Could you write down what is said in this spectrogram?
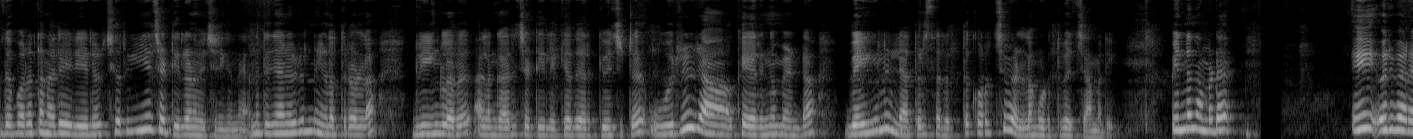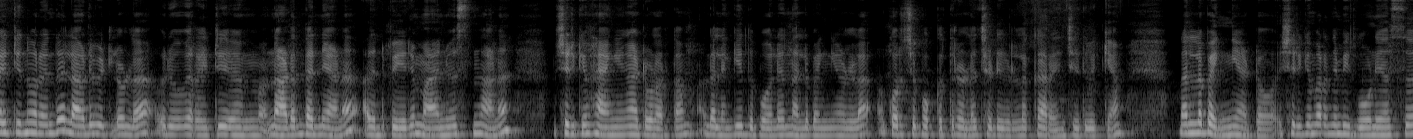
ഇതുപോലെ തണൽ ഏരിയയിൽ ഒരു ചെറിയ ചട്ടിയിലാണ് വെച്ചിരിക്കുന്നത് എന്നിട്ട് ഞാനൊരു നീളത്തിലുള്ള ഗ്രീൻ കളർ അലങ്കാര ചട്ടിയിലേക്ക് അത് ഇറക്കി വെച്ചിട്ട് ഒരു രാ കെയറിങ്ങും വേണ്ട വെയിലില്ലാത്തൊരു സ്ഥലത്ത് കുറച്ച് വെള്ളം കൊടുത്ത് വെച്ചാൽ മതി. പിന്നെ നമ്മുടെ ഈ ഒരു വെറൈറ്റി എന്ന് പറയുന്നത് എല്ലാവരുടെ വീട്ടിലുള്ള ഒരു വെറൈറ്റി നാടൻ തന്നെയാണ്. അതിന്റെ പേര് മാനുവസ് എന്നാണ്. ശരിക്കും ഹാങ്ങിങ് ആയിട്ട് വളർത്താം. അതല്ലെങ്കിൽ ഇതുപോലെ നല്ല ഭംഗിയുള്ള കുറച്ച് പൊക്കത്തിലുള്ള ചെടികളിലൊക്കെ അറേഞ്ച് ചെയ്ത് വെക്കാം. നല്ല ഭംഗിയാട്ടോ. ശരിക്കും പറഞ്ഞാൽ ബിഗോണിയാസ്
